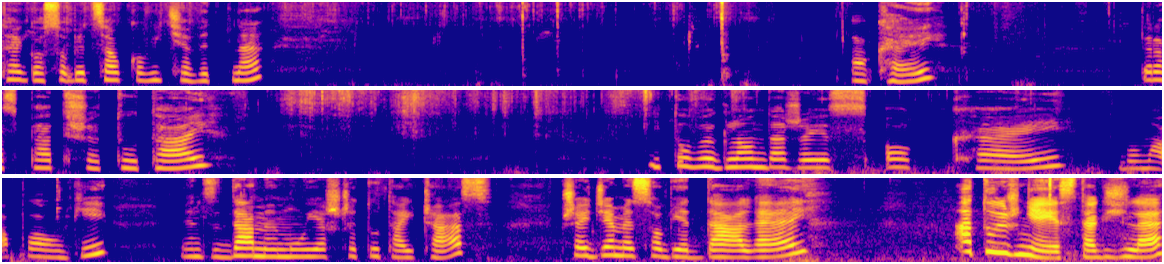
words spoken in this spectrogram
Tego sobie całkowicie wytnę. Ok. Teraz patrzę tutaj. I tu wygląda, że jest ok, bo ma pąki, więc damy mu jeszcze tutaj czas. Przejdziemy sobie dalej. A tu już nie jest tak źle.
